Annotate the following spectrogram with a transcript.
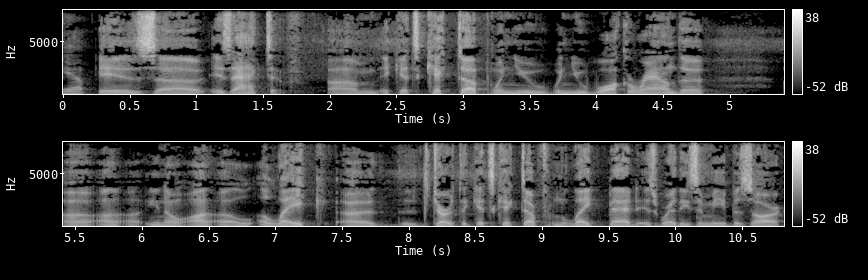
Yep. is uh, is active. Um, it gets kicked up when you when you walk around a, a, a you know a, a, a lake. Uh, the dirt that gets kicked up from the lake bed is where these amoebas are.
